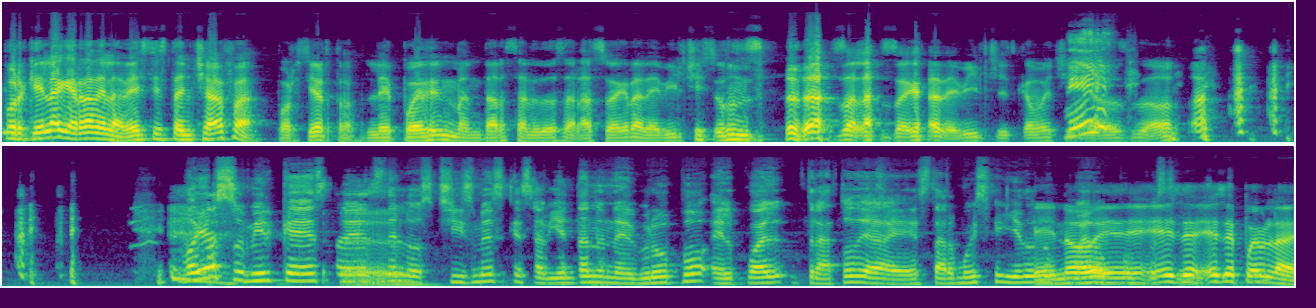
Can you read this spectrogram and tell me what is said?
¿Por qué la guerra de la bestia es tan chafa? Por cierto, le pueden mandar saludos a la suegra de Vilchis. Un saludo a la suegra de Vilchis. ¿Cómo chingados, no? Voy a asumir que esto es de los chismes que se avientan en el grupo, el cual trato de eh, estar muy seguido. Eh, no, eh, es, de, Puebla,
